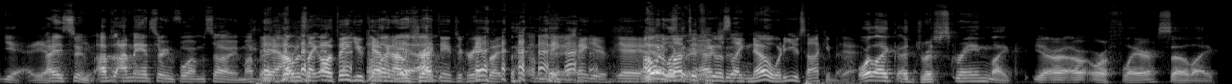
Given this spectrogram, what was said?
Yeah, yeah. I assume. yeah. I'm, I'm answering for him. Sorry, my bad. Yeah, I was like, oh, thank you, Kevin. like, I was directing I'm- it to Kareem, but I'm thank, thank you. Yeah, yeah. I would have like loved if he was like, no, what are you talking about? Yeah. or like a drift screen, like yeah, or, or, or a flare. So like,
